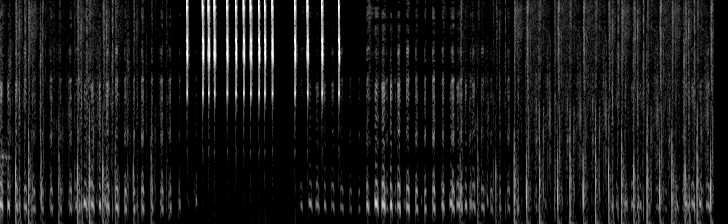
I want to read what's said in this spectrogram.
フフフフフ。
